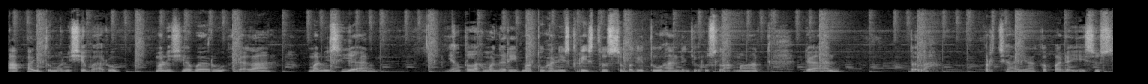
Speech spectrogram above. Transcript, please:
Apa itu manusia baru? Manusia baru adalah manusia yang telah menerima Tuhan Yesus Kristus sebagai Tuhan dan Juru Selamat dan telah percaya kepada Yesus,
